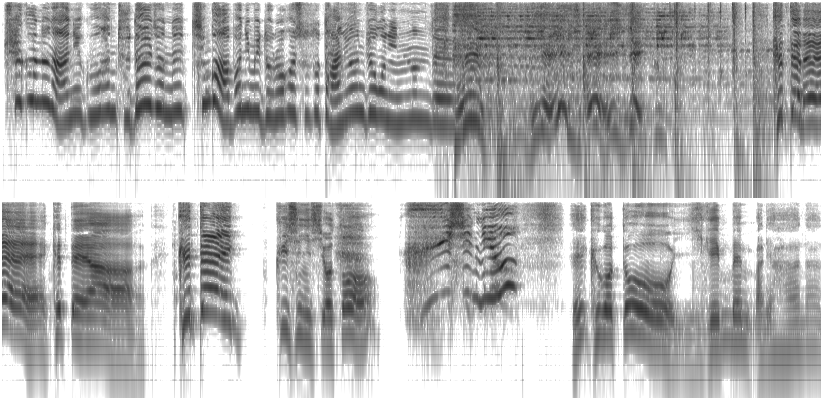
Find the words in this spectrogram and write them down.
최근은 아니고 한 두 달 전에 친구 아버님이 돌아가셔서 다녀온 적은 있는데. 에이, 에이, 에이, 에이. 그때네, 그때야. 그때 귀신이 씌웠어. 귀신이요? 에이, 그것도 이게 맨 말이 하나,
